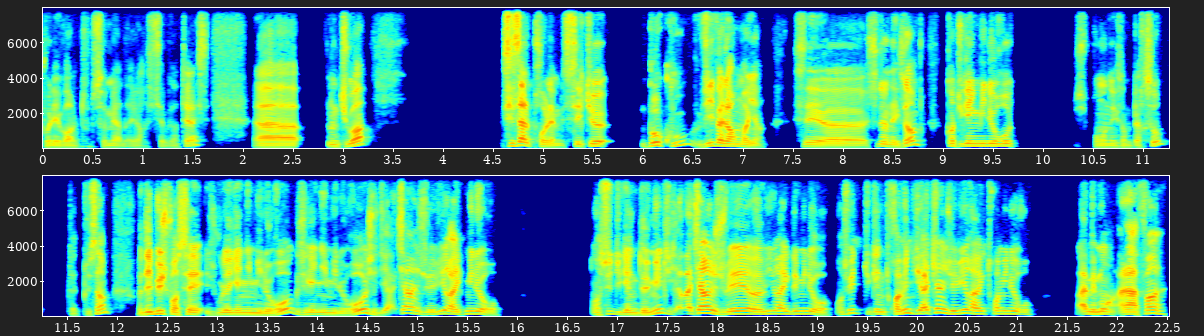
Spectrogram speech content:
pouvez aller voir tout le sommaire d'ailleurs si ça vous intéresse. Euh, donc tu vois, c'est ça le problème, c'est que beaucoup vivent à leurs moyens. C'est, euh, je te donne un exemple. Quand tu gagnes 1000 euros, je prends mon exemple perso, peut-être plus simple. Au début, je pensais, je voulais gagner 1000 euros. J'ai gagné 1000 euros. J'ai dit, ah, tiens, je vais vivre avec 1000 euros. Ensuite, tu gagnes 2000. Tu dis, ah bah tiens, je vais euh, vivre avec 2000 euros. Ensuite, tu gagnes 3000. Tu dis, ah tiens, je vais vivre avec 3000 euros. Ah, mais bon, à la fin,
